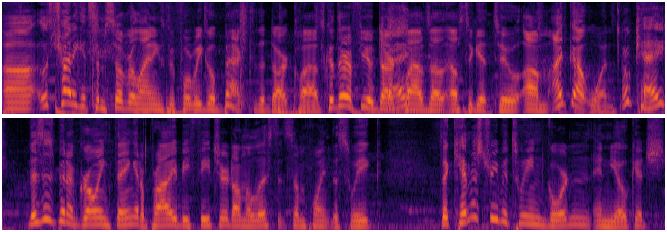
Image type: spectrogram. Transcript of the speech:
Uh, let's try to get some silver linings before we go back to the dark clouds because there are a few dark Okay. clouds el- else to get to. Um, I've got one. Okay. This has been a growing thing. It'll probably be featured on the list at some point this week. The chemistry between Gordon and Jokic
